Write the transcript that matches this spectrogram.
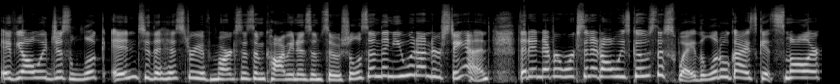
If y'all would just look into the history of Marxism, communism, socialism, then you would understand that it never works and it always goes this way. The little guys get smaller,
